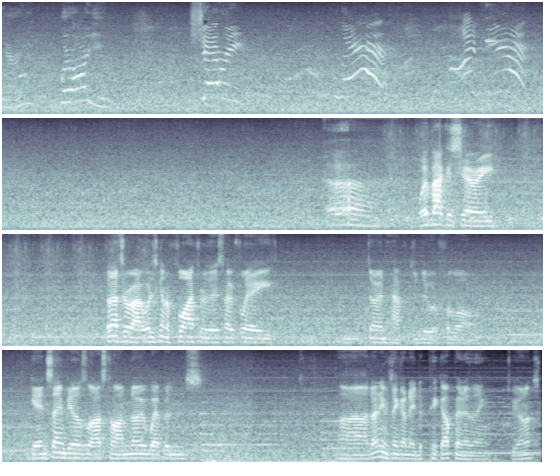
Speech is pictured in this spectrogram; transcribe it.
Sherry? Where are you? Sherry! Claire! I'm here! We're back as Sherry. But that's alright, we're just gonna fly through this. Hopefully, don't have to do it for long. Again, same deal as last time, no weapons. Uh, I don't even think I need to pick up anything, to be honest.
